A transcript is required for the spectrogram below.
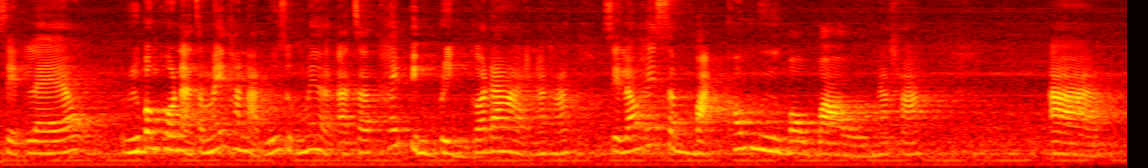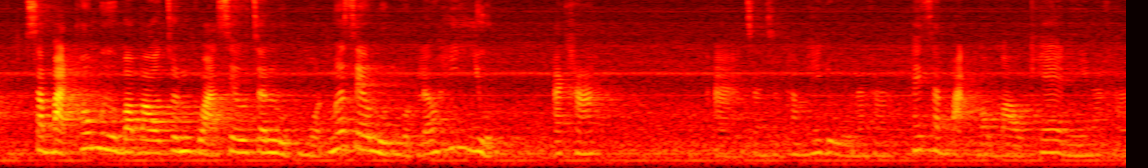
เสร็จแล้วหรือบางคนอาจจะไม่ถนัดรู้สึกไม่ถนัดอาจจะให้ปิ่มปริ่มๆก็ได้นะคะ เสร็จแล้วให้สะบัดข้อมือเบาๆนะคะสะบัดข้อมือเบาๆจนกว่าเซลล์จะหลุดหมด เมื่อเซลล์หลุดหมดแล้วให้หยุดนะคะอาจารย์จะทำให้ดูนะคะ ให้สะบัดเบาๆแค่นี้นะคะ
